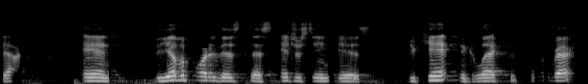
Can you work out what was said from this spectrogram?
the tackle. And the other part of this that's interesting is you can't neglect the quarterback.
